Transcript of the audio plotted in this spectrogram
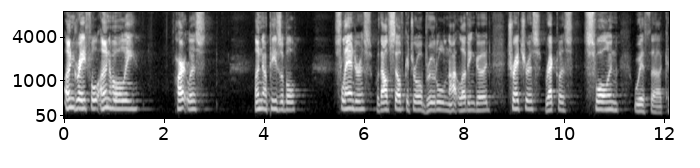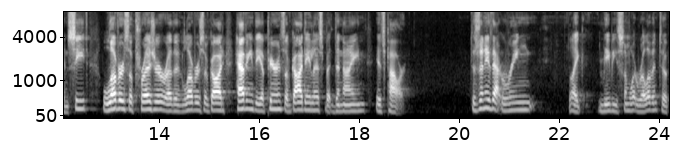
Ungrateful, unholy, heartless, unappeasable, slanderous, without self control, brutal, not loving good, treacherous, reckless, swollen with uh, conceit, lovers of pleasure rather than lovers of God, having the appearance of godliness but denying its power. Does any of that ring like maybe somewhat relevant to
